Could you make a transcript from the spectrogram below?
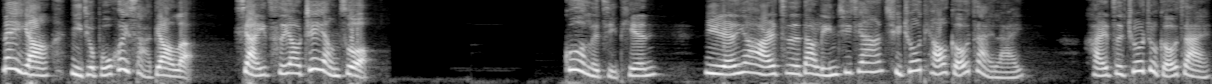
那样你就不会洒掉了。下一次要这样做。”过了几天。女人要儿子到邻居家去捉条狗仔来，孩子捉住狗仔，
